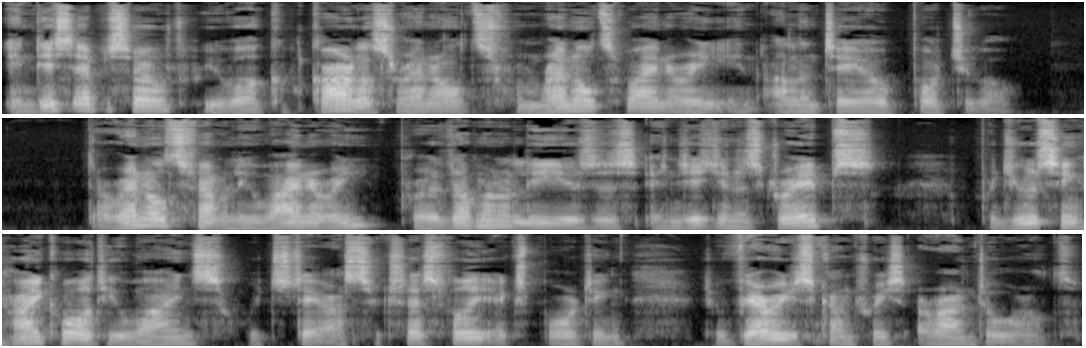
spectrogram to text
In this episode, we welcome Carlos Reynolds from Reynolds Winery in Alentejo, Portugal. The Reynolds family winery predominantly uses indigenous grapes, producing high quality wines which they are successfully exporting to various countries around the world.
